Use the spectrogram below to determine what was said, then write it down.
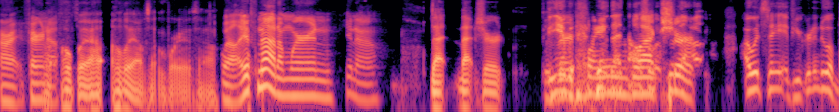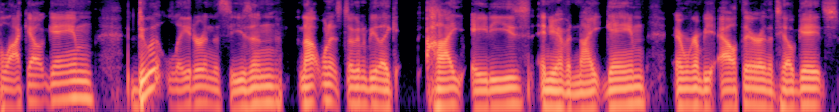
All right. Fair enough. Hopefully, I'll, hopefully, I'll have something for you. So Well, if not, I'm wearing, you know, that that shirt. The Yeah, very but- but plain black but shirt. I would say if you're going to do a blackout game, do it later in the season, not when it's still going to be like high 80s and you have a night game and we're going to be out there in the tailgates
